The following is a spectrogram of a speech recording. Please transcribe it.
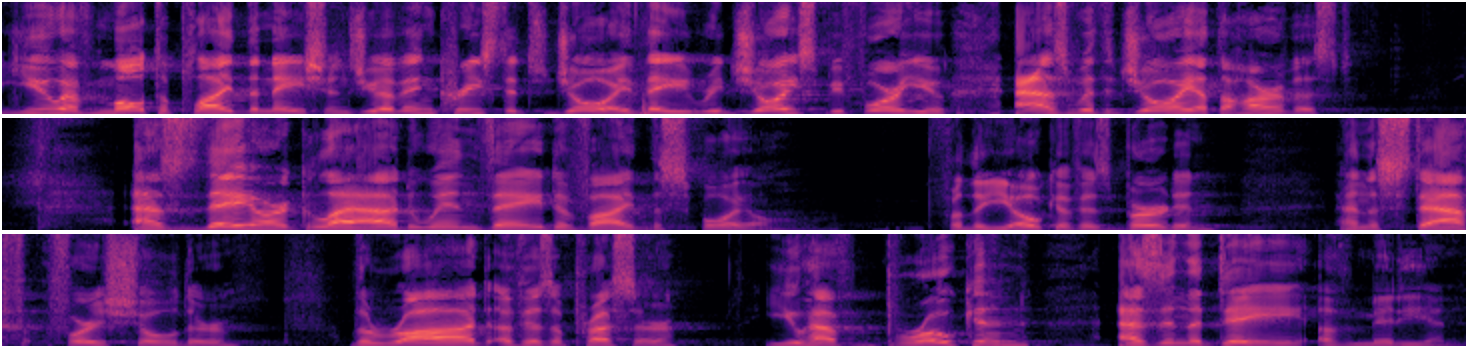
You have multiplied the nations, you have increased its joy. They rejoice before you as with joy at the harvest, as they are glad when they divide the spoil. For the yoke of his burden and the staff for his shoulder, the rod of his oppressor, you have broken as in the day of Midian.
